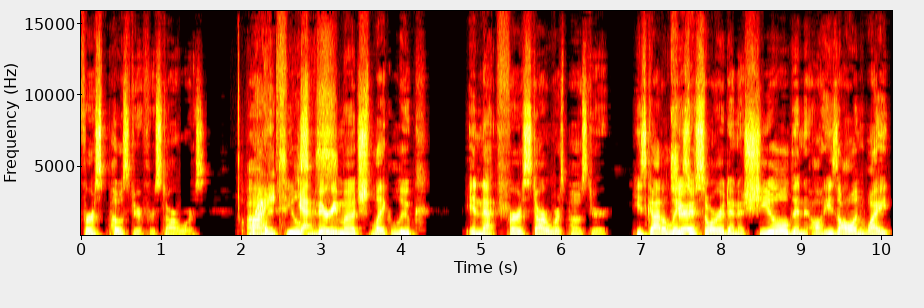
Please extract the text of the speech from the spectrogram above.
first poster for Star Wars. Um, Right, It feels yes. very much like Luke in that first Star Wars poster. He's got a laser Sure. sword and a shield, and all, he's all in white.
